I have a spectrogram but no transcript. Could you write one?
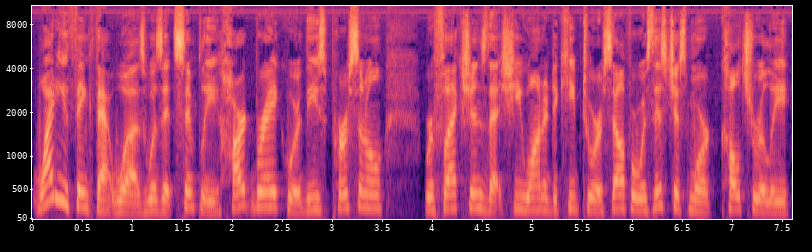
Why do you think that was? Was it simply heartbreak? Were these personal reflections that she wanted to keep to herself, or was this just more culturally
